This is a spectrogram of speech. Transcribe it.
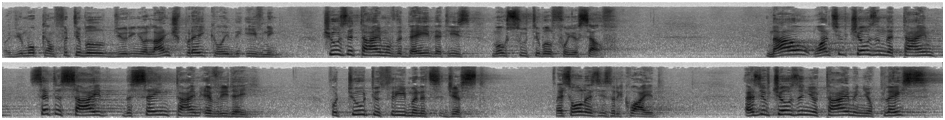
or if you're more comfortable during your lunch break or in the evening. Choose the time of the day that is most suitable for yourself. Now, once you've chosen the time, set aside the same time every day for two to three minutes just. That's all that is required. As you've chosen your time and your place,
